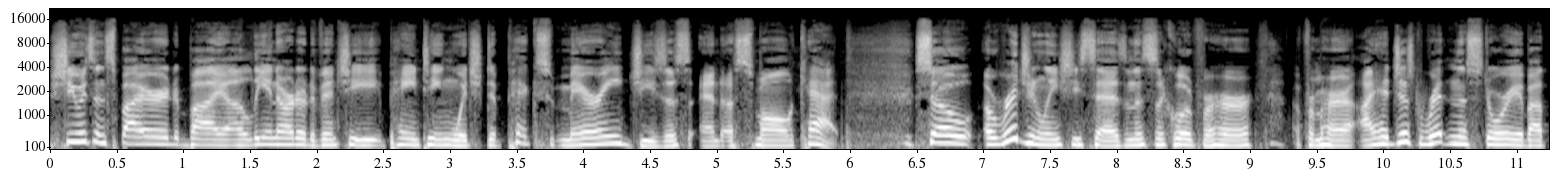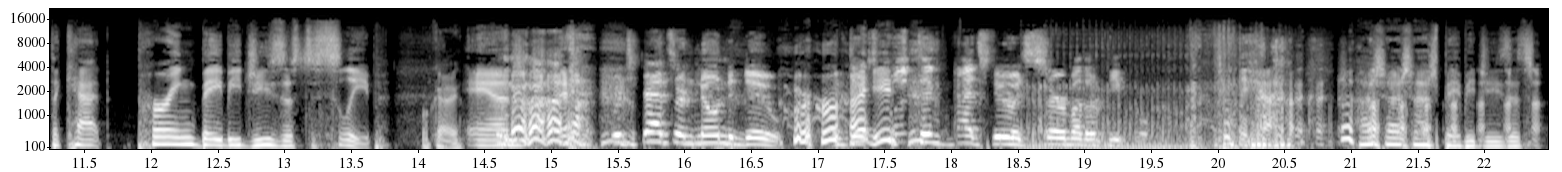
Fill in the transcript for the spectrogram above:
she was inspired by a Leonardo da Vinci painting which depicts Mary, Jesus, and a small cat. So originally, she says, and this is a quote for her from her: "I had just written the story about the cat purring baby Jesus to sleep." Okay. And Which cats are known to do. Right, there's one thing cats do is serve other people. Yeah. hush, hush, hush, baby Jesus.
